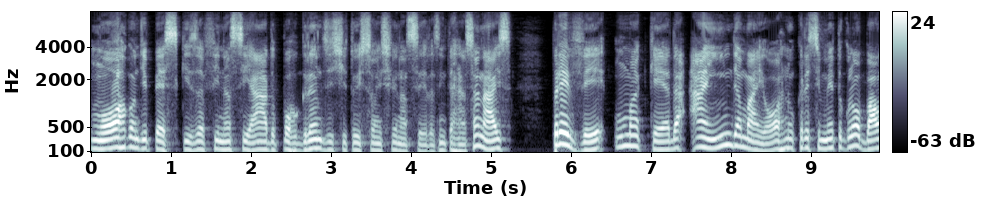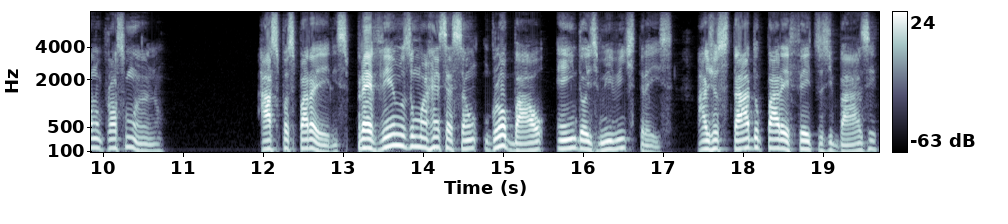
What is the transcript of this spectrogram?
um órgão de pesquisa financiado por grandes instituições financeiras internacionais, prevê uma queda ainda maior no crescimento global no próximo ano. Aspas para eles. Prevemos uma recessão global em 2023, ajustado para efeitos de base,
